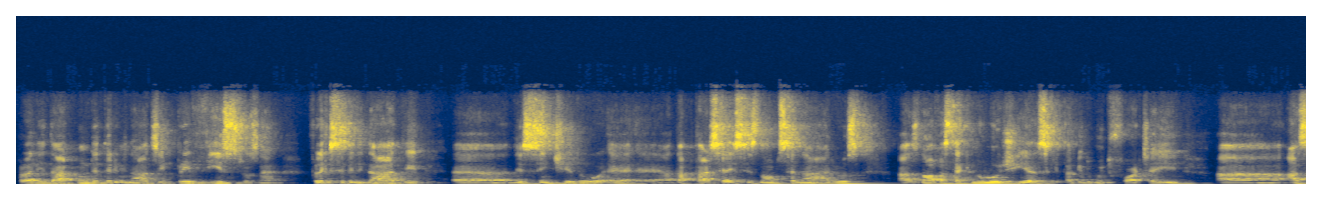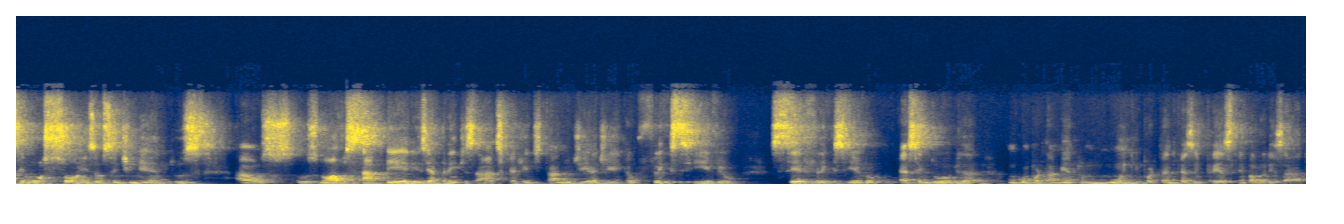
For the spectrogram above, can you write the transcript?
para lidar com determinados imprevistos, né? Flexibilidade, é, nesse sentido, é, é adaptar-se a esses novos cenários, as novas tecnologias que está vindo muito forte aí, a, as emoções, os sentimentos, aos os novos saberes e aprendizados que a gente está no dia a dia. Então, flexível, ser flexível é sem dúvida um comportamento muito importante que as empresas têm valorizado.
